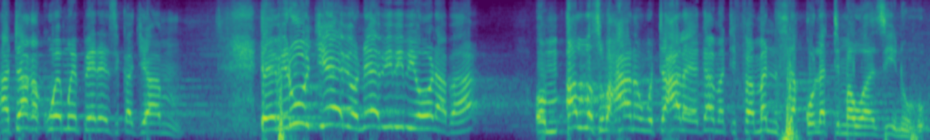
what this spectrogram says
ate akakuwemu empeerezi kajamu ebirungi ebyo n'ebibi byolaba allah subhanahu wataala yagamba nti faman thaqulat mawazinuhu.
